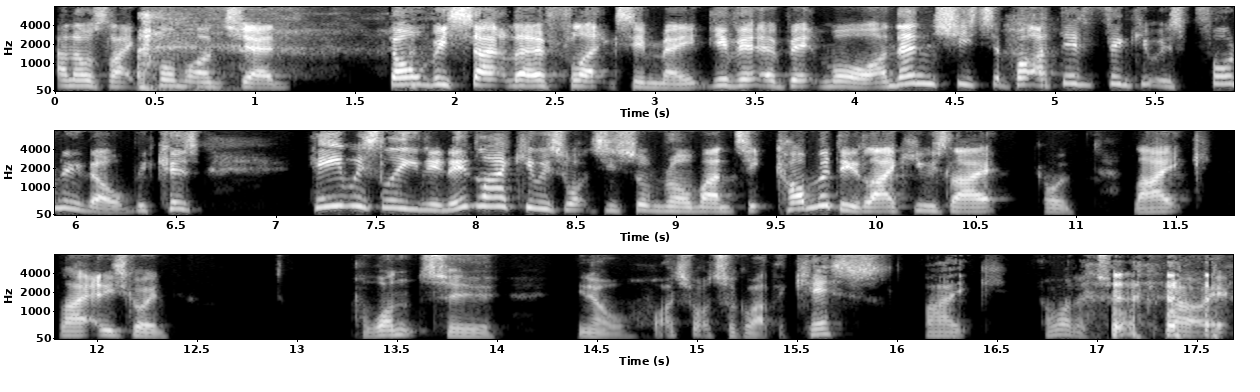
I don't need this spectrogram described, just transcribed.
And I was like, come on, Ched. Don't be sat there flexing, mate. Give it a bit more. And then she said, but I did think it was funny though, because he was leaning in like he was watching some romantic comedy. Like he was like going, like, like, and he's going, I want to, you know, I just want to talk about the kiss. Like, I want to talk about it.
